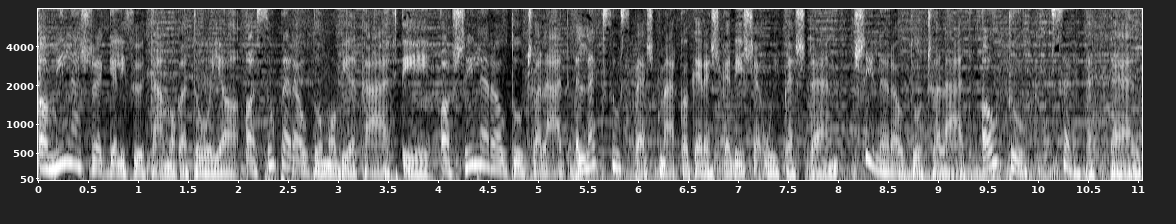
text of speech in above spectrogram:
A Millás reggeli fő támogatója a Superautomobil KFT, a Schiller Auto család Lexus Pest márka kereskedése Újpesten. Schiller Auto család. Autók szeretettel.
